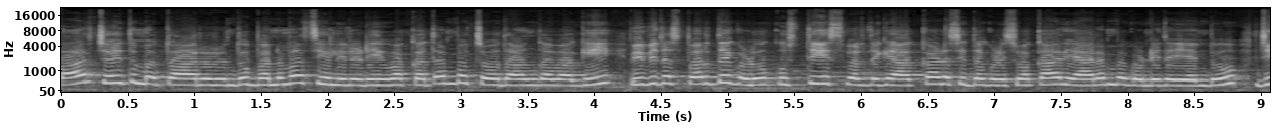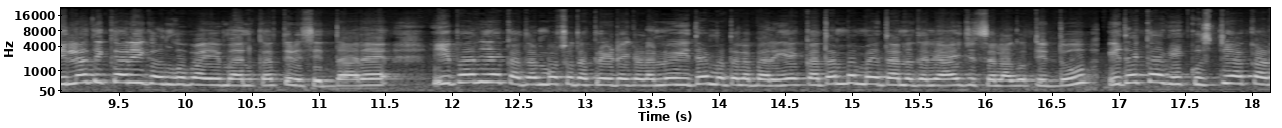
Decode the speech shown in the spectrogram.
ಮಾರ್ಚ್ ಐದು ಮತ್ತು ಆರರಂದು ಬನವಾಸಿಯಲ್ಲಿ ನಡೆಯುವ ಕದಂಬೋತ್ಸವದ ಅಂಗವಾಗಿ ವಿವಿಧ ಸ್ಪರ್ಧೆಗಳು ಕುಸ್ತಿ ಸ್ಪರ್ಧೆಗೆ ಅಖಾಡ ಸಿದ್ಧಗೊಳಿಸುವ ಕಾರ್ಯ ಆರಂಭಗೊಂಡಿದೆ ಎಂದು ಜಿಲ್ಲಾಧಿಕಾರಿ ಗಂಗೂಬಾಯಿ ಮಾನ್ಕರ್ ತಿಳಿಸಿದ್ದಾರೆ. ಈ ಬಾರಿಯ ಕದಂಬೋತ್ಸವದ ಕ್ರೀಡೆಗಳನ್ನು ಇದೇ ಮೊದಲ ಬಾರಿಗೆ ಕದಂಬ ಮೈದಾನದಲ್ಲಿ ಆಯೋಜಿಸಲಾಗುತ್ತಿದ್ದು, ಇದಕ್ಕಾಗಿ ಕುಸ್ತಿ ಅಖಾಡ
